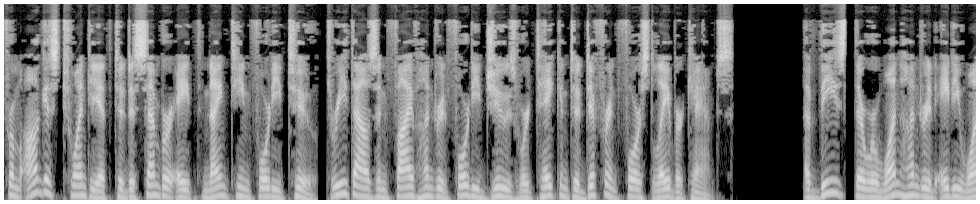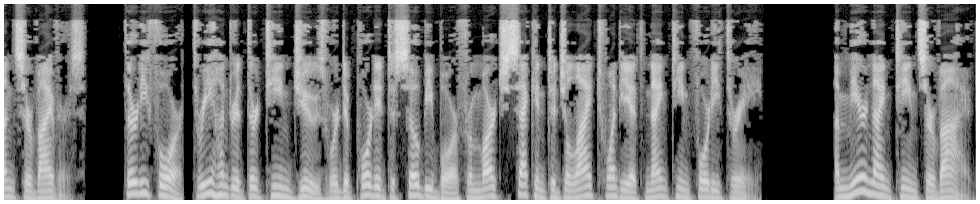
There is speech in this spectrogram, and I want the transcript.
From August 20 to December 8, 1942, 3,540 Jews were taken to different forced labor camps. Of these, there were 181 survivors. 34, 313 Jews were deported to Sobibor from March 2 to July 20, 1943. A mere 19 survived.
